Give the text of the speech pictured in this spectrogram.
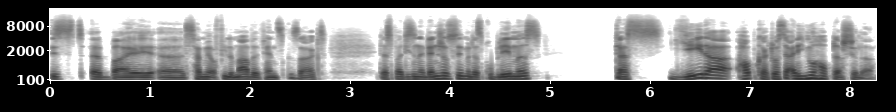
ist äh, bei, äh, das haben ja auch viele Marvel-Fans gesagt, dass bei diesen Avengers-Filmen das Problem ist, dass jeder Hauptcharakter, du hast ja eigentlich nur Hauptdarsteller.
